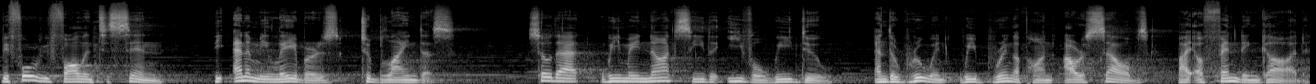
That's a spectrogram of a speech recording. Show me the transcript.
Before we fall into sin, the enemy labors to blind us, so that we may not see the evil we do and the ruin we bring upon ourselves by offending God.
